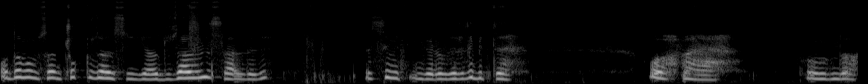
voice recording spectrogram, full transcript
Adamım sen çok güzelsin ya. Düzeldin sen dedi. Ve Simit'in görevleri de bitti. Oh be. Sonunda.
